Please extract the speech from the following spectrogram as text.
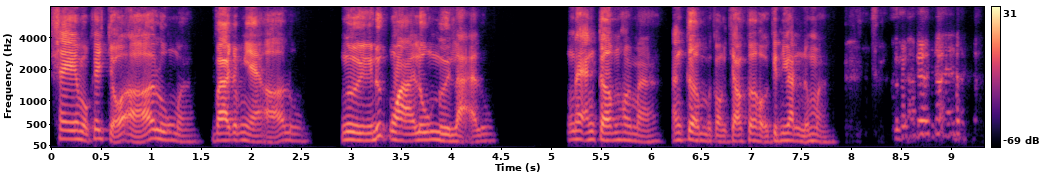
Share một cái chỗ ở luôn mà, vào trong nhà ở luôn. Người nước ngoài luôn, người lạ luôn. Đây ăn cơm thôi mà, ăn cơm mà còn cho cơ hội kinh doanh nữa mà.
